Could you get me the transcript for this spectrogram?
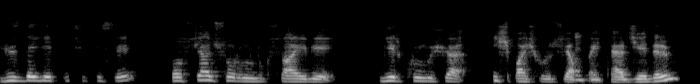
yüzde yetmiş ikisi sosyal sorumluluk sahibi bir kuruluşa iş başvurusu yapmayı tercih ederim.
